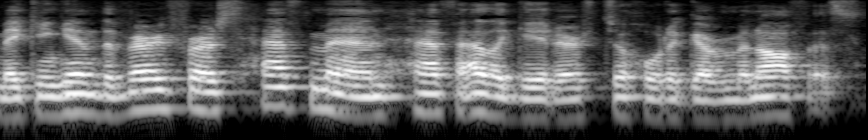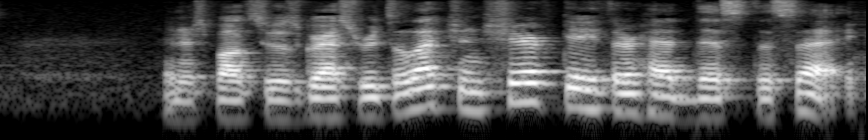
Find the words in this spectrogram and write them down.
making him the very first half man, half alligator to hold a government office. In response to his grassroots election, Sheriff Gaither had this to say.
